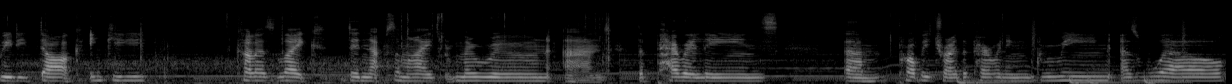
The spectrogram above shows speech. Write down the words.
really dark inky colors like the Naphthamide Maroon and the Perylenes. Um, probably try the Perylene Green as well.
